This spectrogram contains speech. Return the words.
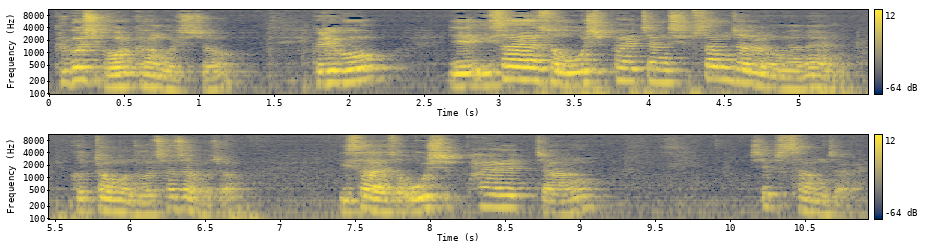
그것이 거룩한 것이죠. 그리고 이사야서 58장 13절을 보면은 그것도 한번 누가 찾아보죠. 이사야서 58장 13절.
